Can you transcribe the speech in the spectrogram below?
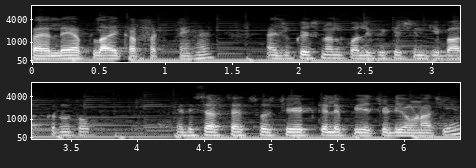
पहले अप्लाई कर सकते हैं। एजुकेशनल क्वालिफिकेशन की बात करूँ तो रिसर्च एसोसिएट के लिए पीएचडी होना चाहिए।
